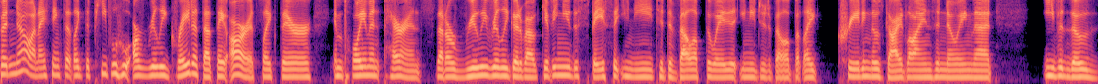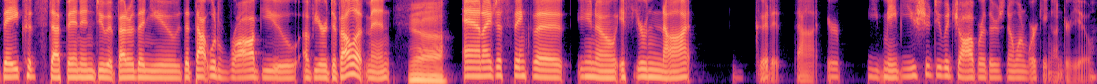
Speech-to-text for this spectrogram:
but no, and I think that like the people who are really great at that, they are. It's like they're employment parents that are really, really good about giving you the space that you need to develop the way that you need to develop, but like creating those guidelines and knowing that even though they could step in and do it better than you, that that would rob you of your development. Yeah. And I just think that, you know, if you're not good at that, you're maybe you should do a job where there's no one working under you.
